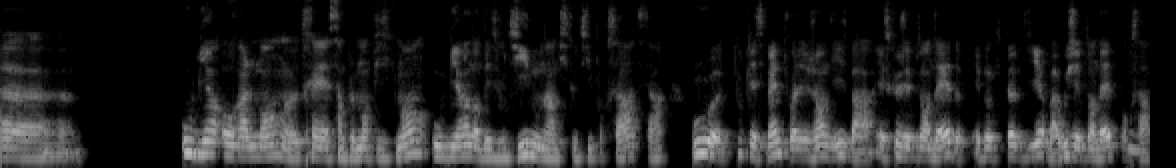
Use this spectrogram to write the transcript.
euh, ou bien oralement, euh, très simplement physiquement, ou bien dans des outils, nous on a un petit outil pour ça, etc. Ou toutes les semaines, tu vois, les gens disent, bah, est-ce que j'ai besoin d'aide? Et donc ils peuvent dire, bah oui, j'ai besoin d'aide pour mm. ça.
